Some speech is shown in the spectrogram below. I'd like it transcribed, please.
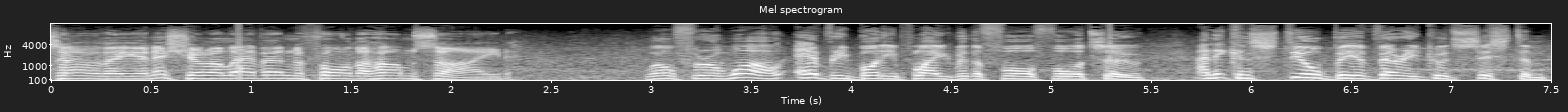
So the initial 11 for the home side. Well, for a while, everybody played with a 4-4-2, and it can still be a very good system.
